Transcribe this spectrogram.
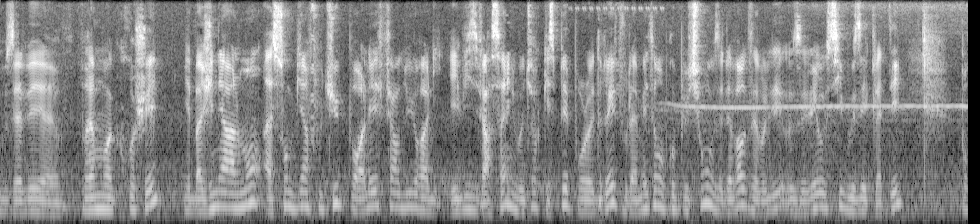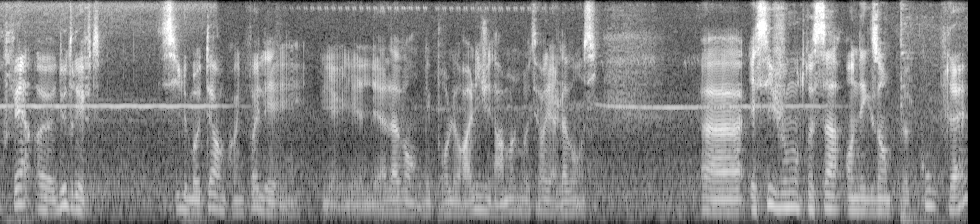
vous avez vraiment accroché, et eh ben généralement elles sont bien foutues pour aller faire du rallye. Et vice versa, une voiture qui se paie pour le drift, vous la mettez en propulsion, vous allez voir que vous allez, aussi vous éclater pour faire du drift. Si le moteur, encore une fois, il est, à l'avant. Mais pour le rallye, généralement, le moteur est à l'avant aussi. Euh, et si je vous montre ça en exemple concret,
